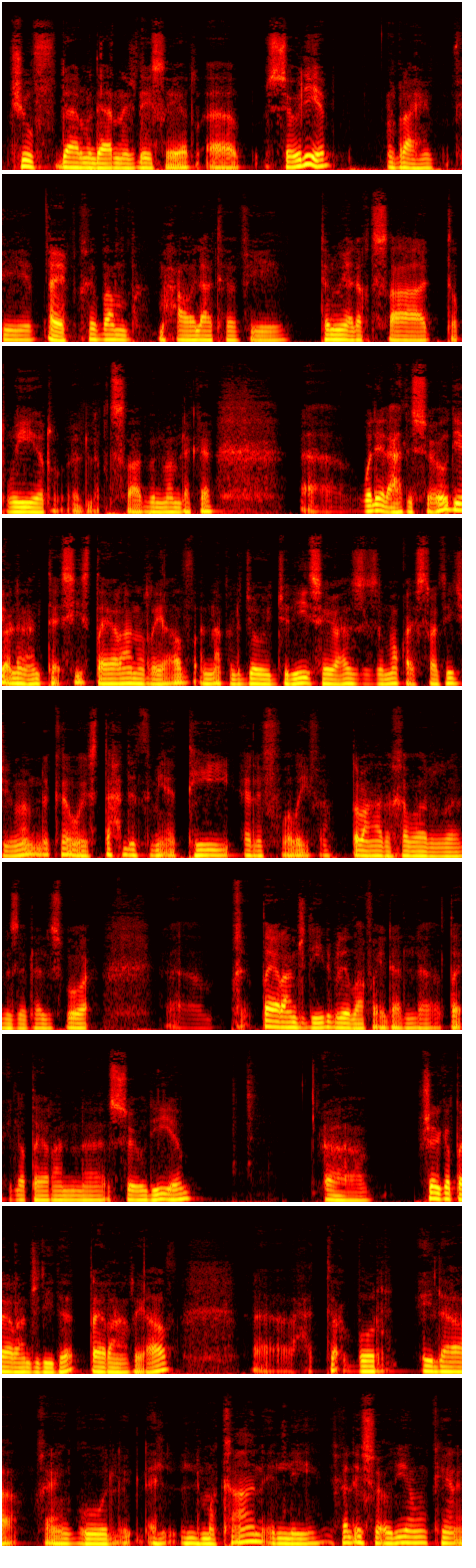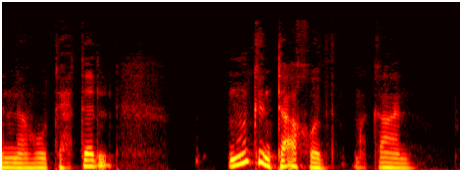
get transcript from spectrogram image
شوف دار من دارنا إيش يصير. آه السعودية إبراهيم في خضم محاولاتها في تنويع الاقتصاد تطوير الاقتصاد بالمملكة. ولي العهد السعودي يعلن عن تأسيس طيران الرياض. النقل الجوي الجديد سيعزز الموقع الاستراتيجي للمملكة ويستحدث 200 ألف وظيفة. طبعا هذا الخبر نزل هالأسبوع آه، طيران جديد بالإضافة إلى إلى طيران السعودية. شركة طيران جديدة طيران الرياض. حتعبر إلى خلينا نقول ال- المكان اللي يخلي السعودية ممكن أنه تحتل ممكن تأخذ مكان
